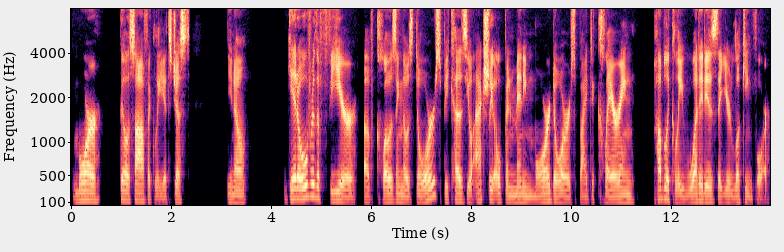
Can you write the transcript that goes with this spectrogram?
more philosophically it's just you know get over the fear of closing those doors because you'll actually open many more doors by declaring publicly what it is that you're looking for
